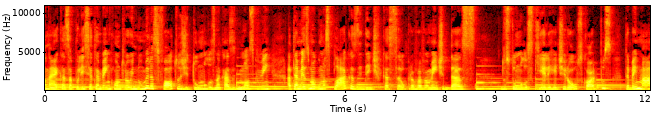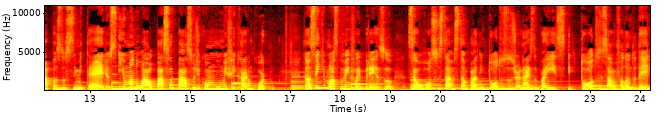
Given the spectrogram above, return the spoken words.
Bonecas, a polícia também encontrou inúmeras fotos de túmulos na casa de Moscovin, até mesmo algumas placas de identificação, provavelmente das dos túmulos que ele retirou os corpos, também mapas dos cemitérios e um manual passo a passo de como mumificar um corpo. Então, assim que Moscovin foi preso, Seu rosto estava estampado em todos os jornais do país e todos estavam falando dele,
